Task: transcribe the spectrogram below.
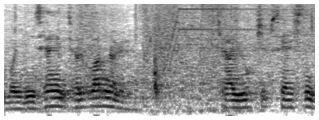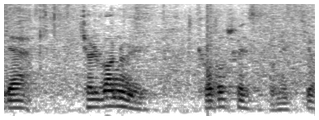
뭐 인생의 절반을 제가 63인데 절반을 교도소에서 보냈죠.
